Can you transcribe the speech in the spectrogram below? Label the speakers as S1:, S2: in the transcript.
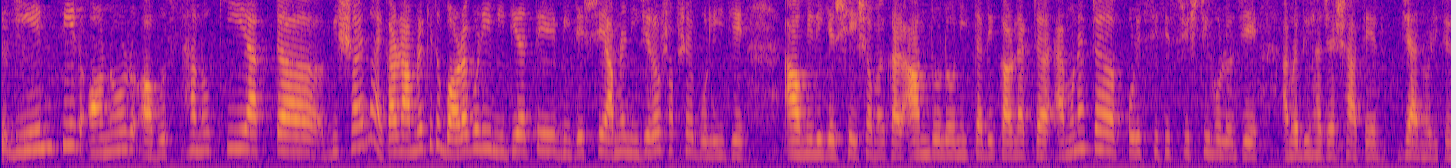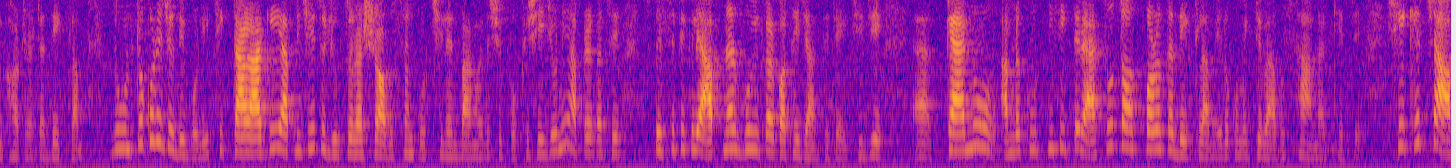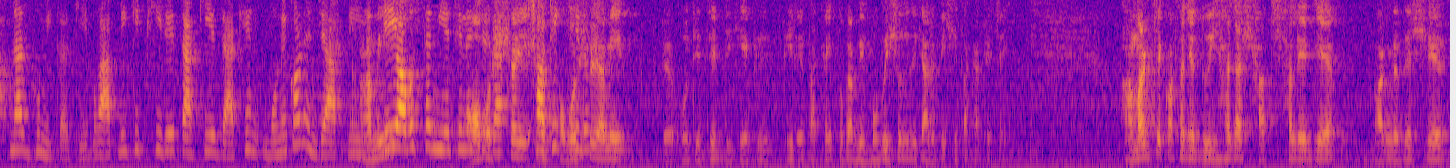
S1: বিএনপির অনর অবস্থানও কি একটা বিষয় নয়? কারণ আমরা কিন্তু বরাবরই মিডিয়াতে, বিদেশে আমরা নিজেরাও সবসময় বলি যে আওয়ামী লীগের সেই সময়কার আন্দোলন ইত্যাদির কারণে একটা এমন একটা পরিস্থিতি সৃষ্টি হলো যে আমরা দুই হাজার সাতের জানুয়ারিতে ঘটনাটা দেখলাম। কিন্তু উল্টো করে যদি বলি, ঠিক তার আগেই আপনি যেহেতু যুক্তরাষ্ট্রে অবস্থান করছিলেন বাংলাদেশের পক্ষে, সেই জন্যই আপনার কাছে স্পেসিফিক্যালি আপনার ভূমিকার কথাই জানতে চাইছি যে কেন আমরা কূটনীতিকদের এত তৎপরতা দেখলাম এরকম একটি ব্যবস্থা আনার ক্ষেত্রে? সেক্ষেত্রে আপনার ভূমিকা কি? এবং আপনি কি ফিরে তাকিয়ে দেখেন? মনে করেন যে আপনি যেই অবস্থা নিয়েছিলেন সেটা
S2: অবশ্যই
S1: সঠিক ছিল?
S2: অবশ্যই আমি অতীতের দিকে ফিরে- ফিরে তাকাই তবে আমি ভবিষ্যতের দিকে আরও বেশি তাকাতে চাই। আমার যে কথা যে দুই হাজার সাত সালে যে বাংলাদেশের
